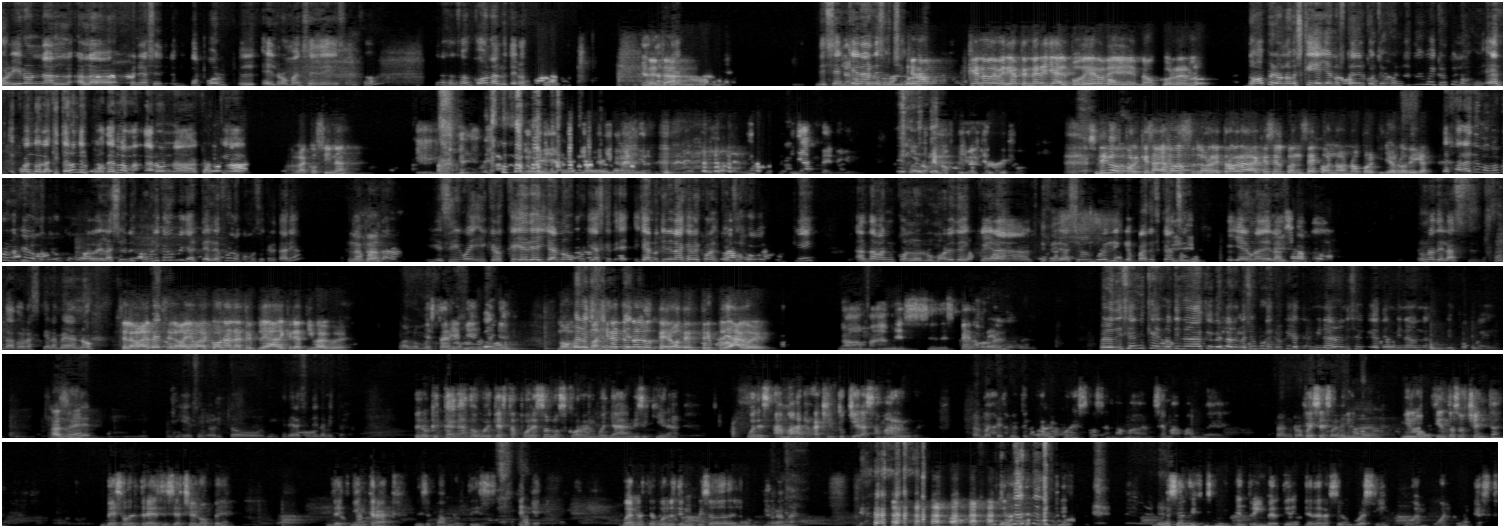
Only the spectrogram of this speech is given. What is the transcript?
corrieron al- a la generación dinamita por el, el romance de Sansón. Era Sansón con la Luterot. Ya ¿Neta? Decían Ya que no eran esos que- ¿Qué chicos. no, ¿Qué no debería tener ella el poder de no correrlo? No, pero no ves que ella ya no está en el consejo de nada, güey. Creo que no. Cuando la quitaron del poder, la mandaron a. Creo que. A la cocina. Lo veía, lo veía venir. Lo veía venir, lo veía venir. Bueno que no fui yo el que lo dijo. Gracias. Digo, porque sabemos lo retrógrada que es el consejo, no, no porque yo lo diga. Dejarás de mamá, pero creo que lo mandaron como a relaciones públicas, güey, al teléfono como secretaria. La mandaron. Y sí, güey, y creo que ya de ahí ya no, porque ya es que eh, ya no tiene nada que ver con el consejo, güey. ¿Por qué? Andaban con los rumores de que era de Federación Wrestling que en paz descanse, Sí. que ella era una de las Sí, sí. partes, una de las fundadoras que a la mera no. Se la va, se la va a llevar Conan a triple A de creativa, güey. A lo mejor. Estaría bien, güey. ¿eh? No, Pero imagínate que- una luterota en triple A, güey. No mames, se despedorran. verga, güey. Pero decían que no tiene nada que ver la relación porque creo que ya terminaron, dicen que ya terminaron hace tiempo, güey. ¿Ah, sí? Y, el señorito Generación Dinamita. Pero qué cagado, güey, que hasta por eso los corren, güey. Ya ni siquiera puedes amar a quien tú quieras amar, güey. Ya, también te corren por eso, se maman, se maman, güey. ¿Qué es esto? el- Mil- 1980. Beso de tres, dice H. López. Dexman Crack, dice Pablo Ortiz. bueno, este fue el último episodio de La Rana. Debe ser difícil entre invertir en Federación Wrestling o en o el podcast.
